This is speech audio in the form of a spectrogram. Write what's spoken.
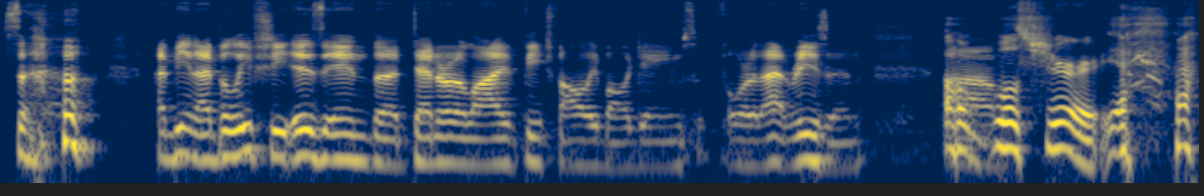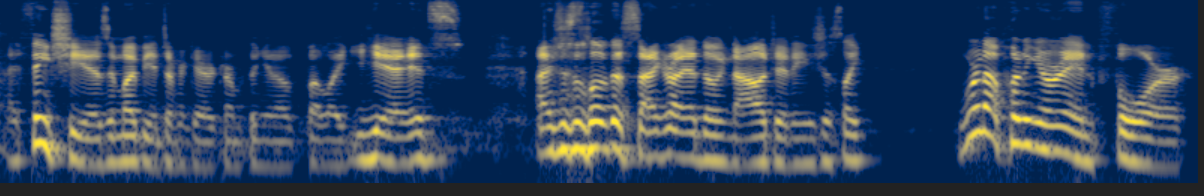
So, I mean, I believe she is in the Dead or Alive beach volleyball games for that reason. Oh Um, well, sure. Yeah. I think she is. It might be a different character I'm thinking of, but like, yeah, it's. I just love that Sakurai had to acknowledge it. And he's just like, we're not putting her in for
